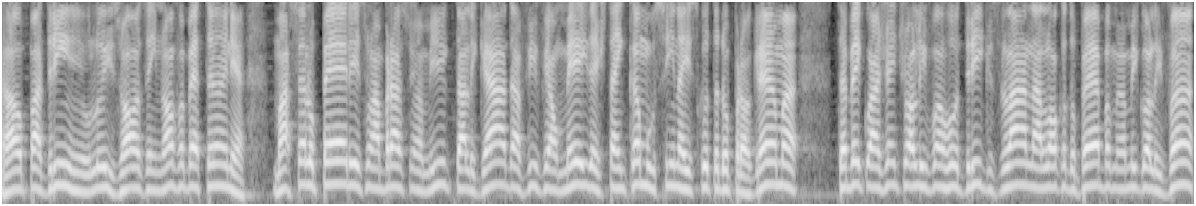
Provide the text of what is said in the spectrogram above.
ao padrinho Luiz Rosa em Nova Betânia. Marcelo Pérez, um abraço, meu amigo, tá ligado? A Vivi Almeida está em Camusim na escuta do programa. Também com a gente o Olivan Rodrigues lá na Loca do Peba, meu amigo Olivan.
